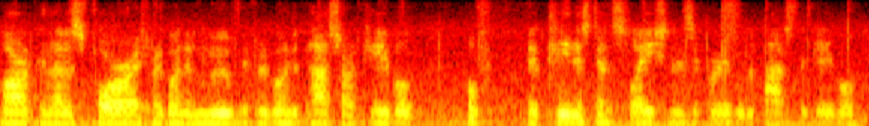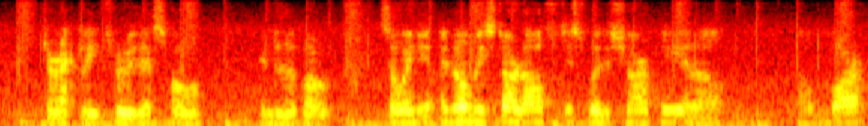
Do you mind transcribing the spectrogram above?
mark, and that is for if we're going to move, if we're going to pass our cable. The cleanest installation is if we're able to pass the cable directly through this hole into the boat. So when you, I normally start off just with a sharpie, and I'll I'll mark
